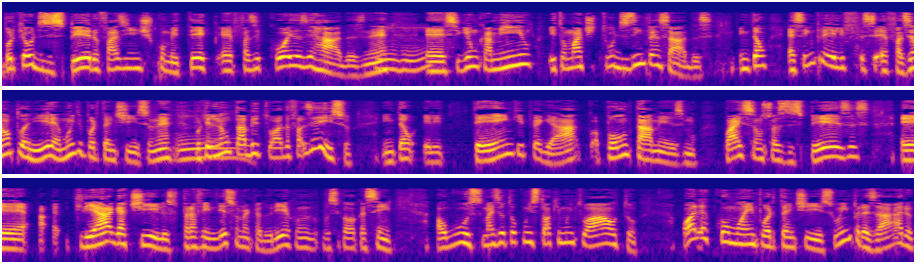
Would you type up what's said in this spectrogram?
porque o desespero faz a gente cometer, é, fazer coisas erradas, né? Uhum. É, seguir um caminho e tomar atitudes impensadas. Então, é sempre ele é fazer uma planilha, é muito importante isso, né? Uhum. Porque ele não está habituado a fazer isso. Então, ele tem que pegar, apontar mesmo quais são suas despesas, é, criar gatilhos para vender sua mercadoria, quando você coloca assim, Augusto, mas eu estou com um estoque muito alto, Olha como é importante isso. O empresário,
